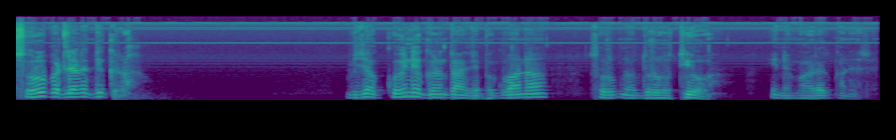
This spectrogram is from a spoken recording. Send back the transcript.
સ્વરૂપ એટલે દીકરા. બીજા કોઈને ગણતા નથી. ભગવાનના સ્વરૂપનો દ્રોહ થયો, એને મહારાજ ગણે છે.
